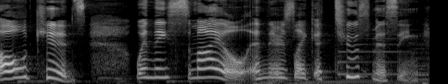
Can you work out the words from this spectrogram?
all kids when they smile and there's like a tooth missing.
